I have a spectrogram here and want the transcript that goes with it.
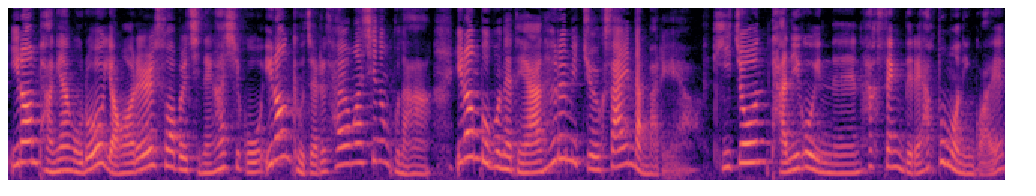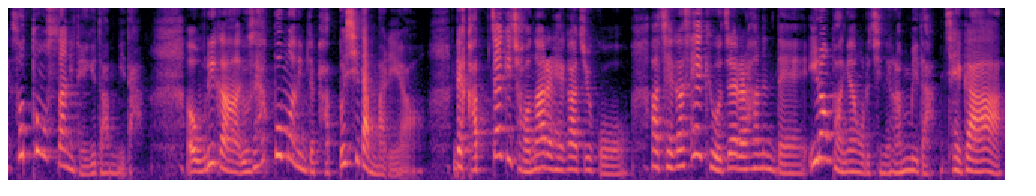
이런 방향으로 영어를 수업을 진행하시고, 이런 교재를 사용하시는구나. 이런 부분에 대한 흐름이 쭉 쌓인단 말이에요. 기존 다니고 있는 학생들의 학부모님과의 소통 수단이 되기도 합니다. 어, 우리가 요새 학부모님들 바 쁘시단 말이에요. 근데 갑자기 전화를 해가지고, 아, 제가 새 교재를 하는데 이런 방향으로 진행을 합니다. 제가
